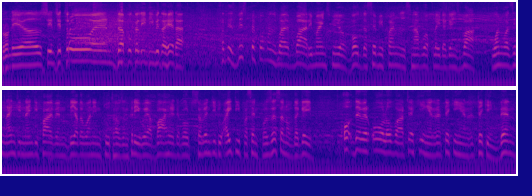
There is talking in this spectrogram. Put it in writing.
Ronil sends it through and uh, with the header. Satish, this performance by Ba reminds me of both the semi-finals Navua played against Ba. One was in 1995 and the other one in 2003 where Ba had about 70 to 80 percent possession of the game. Oh, they were all over attacking and attacking and attacking. Then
